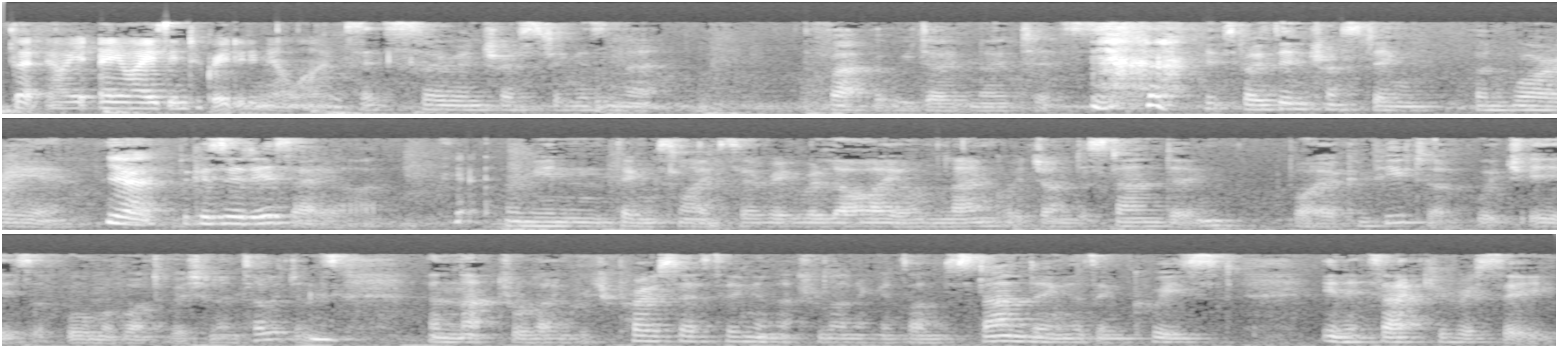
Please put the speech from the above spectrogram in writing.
that AI is integrated in our lives? It's so interesting, isn't it? The fact that we don't notice. it's both interesting and worrying. Yeah. Because it is AI. Yeah. I mean, things like so we rely on language understanding by a computer, which is a form of artificial intelligence. Mm. And natural language processing and natural language understanding has increased in its accuracy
